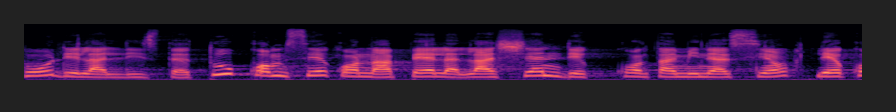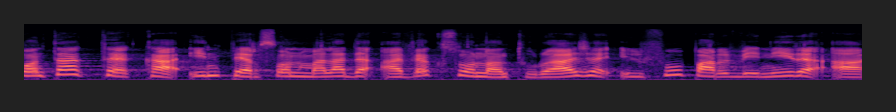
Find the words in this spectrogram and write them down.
haut de la liste, tout comme ce qu'on appelle la chaîne de contamination. Les contacts qu'a une personne malade avec son entourage, il faut parvenir à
